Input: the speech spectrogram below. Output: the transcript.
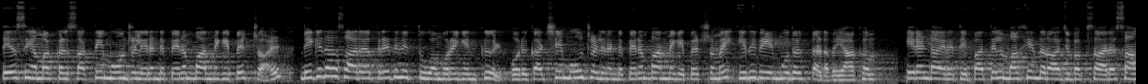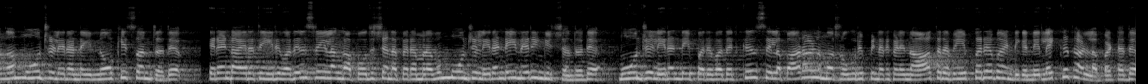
தேசிய மக்கள் சக்தி மூன்றில் இரண்டு பெரும்பான்மையை பெற்றால் விகிதாசார பிரதிநிதித்துவ முறையின் கீழ் ஒரு கட்சி மூன்றில் இரண்டு பெரும்பான்மையை பெற்றமை இதுவே முதல் தடவையாகும். இரண்டாயிரத்தி பத்தில் மஹிந்த ராஜபக்ச அரசாங்கம் மூன்றில் இரண்டை நோக்கி சென்றது. இரண்டாயிரத்தி இருபதில் ஸ்ரீலங்கா பொதுஜன பெரமுனவும் மூன்றில் இரண்டை நெருங்கி சென்றது. மூன்றில் இரண்டை பெறுவதற்கு சில பாராளுமன்ற உறுப்பினர்களின் ஆதரவை பெற வேண்டிய நிலைக்கு தள்ளப்பட்டது.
